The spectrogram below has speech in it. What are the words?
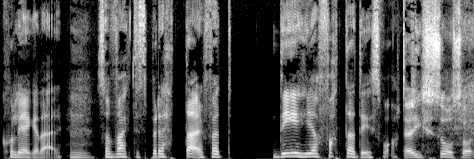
kollega där Mm. som faktiskt berättar för att det är, jag fattar att det är svårt. Det är så svårt.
